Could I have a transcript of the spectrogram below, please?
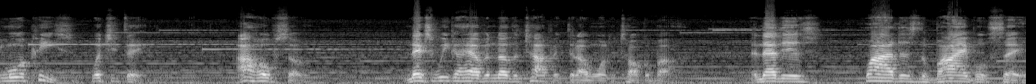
more peace. What you think? I hope so. Next week I have another topic that I want to talk about. And that is why does the Bible say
